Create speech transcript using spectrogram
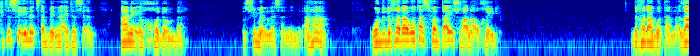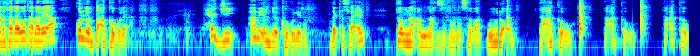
ክትስእ ኢለ ፀበኒ ኣይተስአን ኣነ እክኸዶ እምበር እሱ ይመለሰኒ ኣሃ ወዲ ድኸዳ ቦታ ስፈልጣ እዩ እሱ ከዓ ናብኡ ከይድ እዩ ድኸዳ ቦታ ኣላ እዛ ድኸዳ ቦታ ናበይኣ ኩሎም ተኣከቡላ እያ ሕጂ ኣብኦም ድእከቡ ነይሮም ደቂ እስራኤል እቶም ንኣምላኽ ዝፈርሁ ሰባት ብምልኦም ተኣከቡ ተኣከቡ ተኣከቡ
